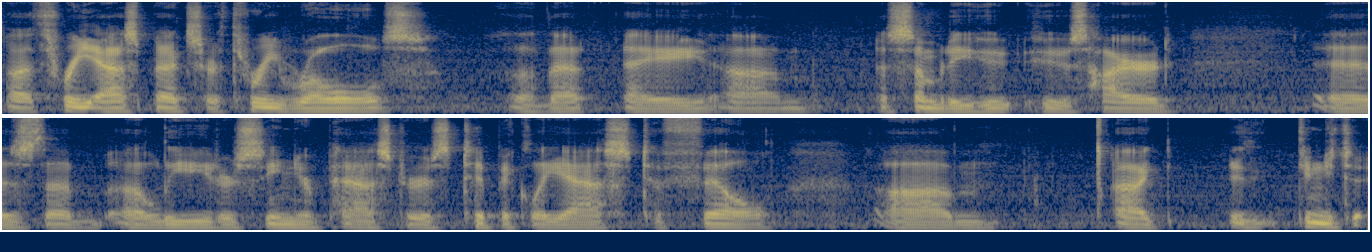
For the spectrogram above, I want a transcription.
uh, three aspects or three roles that a um, somebody who, who's hired as a, a, lead or senior pastor is typically asked to fill. Um, uh, can you t-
